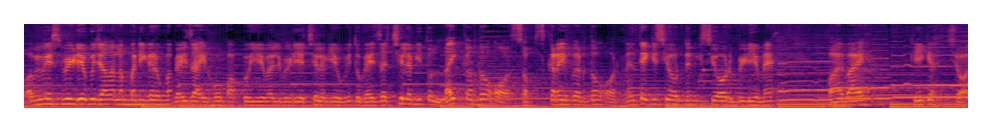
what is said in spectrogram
अभी मैं इस वीडियो को ज़्यादा लंबा नहीं करूँगा। गाइज़ आई होप आपको ये वाली वीडियो अच्छी लगी होगी। तो गाइज़ अच्छी लगी तो लाइक कर दो और सब्सक्राइब कर दो और मिलते किसी और दिन, किसी और वीडियो में। बाय बाय ठीक है? चलो।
